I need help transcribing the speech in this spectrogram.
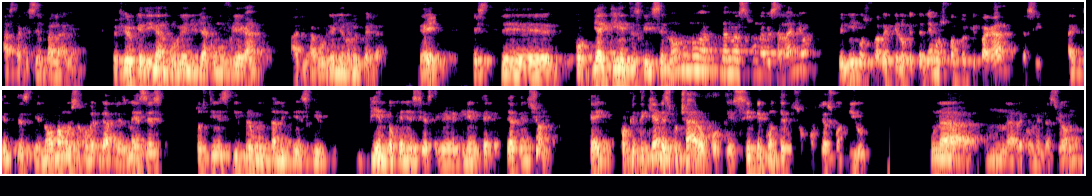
hasta que se empalaguen. Prefiero que digan burgueño ya como friega, a, burgueño no me pega. ¿okay? Este, porque hay clientes que dicen, no, no, no, nada más una vez al año, venimos para ver qué es lo que tenemos, cuánto hay que pagar, y así. Hay clientes que no, vamos a comer cada tres meses, entonces tienes que ir preguntando y tienes que ir viendo qué necesidades tiene el cliente de atención, ¿ok? Porque te quieren escuchar o porque sienten contentos o confiados contigo. Una, una recomendación,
